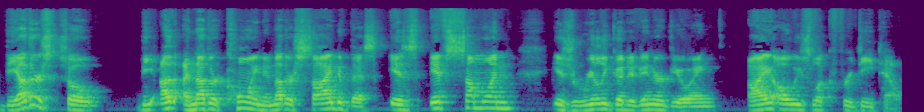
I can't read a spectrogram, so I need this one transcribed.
the other, so the other another coin, another side of this is if someone is really good at interviewing, I always look for detail.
